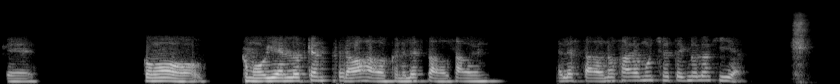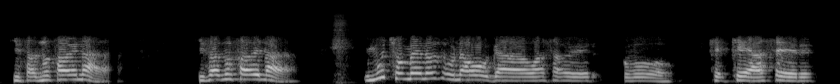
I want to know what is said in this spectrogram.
que como, como bien los que han trabajado con el Estado saben, el Estado no sabe mucho de tecnología, quizás no sabe nada, quizás no sabe nada, y mucho menos una abogada va a saber cómo, qué, qué hacer,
